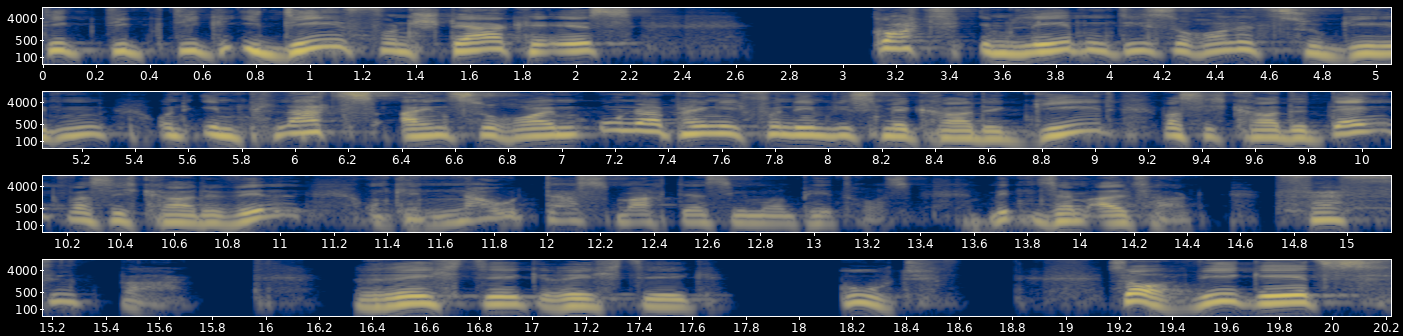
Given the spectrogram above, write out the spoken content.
Die, die, die Idee von Stärke ist, Gott im Leben diese Rolle zu geben und ihm Platz einzuräumen, unabhängig von dem, wie es mir gerade geht, was ich gerade denke, was ich gerade will. Und genau das macht der Simon Petrus mitten in seinem Alltag. Verfügbar. Richtig, richtig gut. So, wie geht's,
